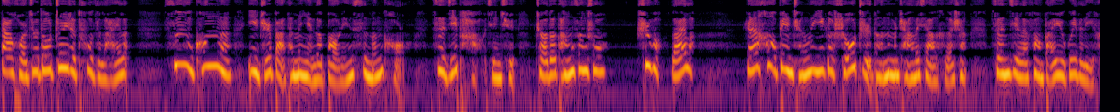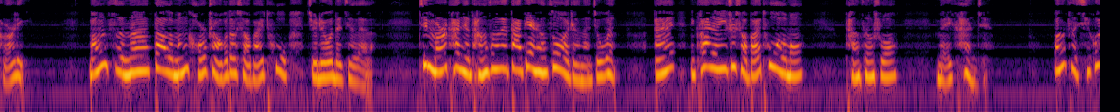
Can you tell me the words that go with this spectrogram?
大伙儿就都追着兔子来了。孙悟空呢，一直把他们引到宝林寺门口，自己跑进去找到唐僧，说：“师傅来了。”然后变成了一个手指头那么长的小和尚，钻进了放白玉龟的礼盒里。王子呢，到了门口找不到小白兔，就溜达进来了。进门看见唐僧在大殿上坐着呢，就问：“哎，你看见一只小白兔了吗？”唐僧说：“没看见。”王子奇怪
